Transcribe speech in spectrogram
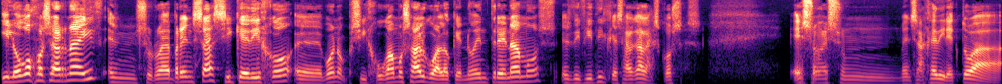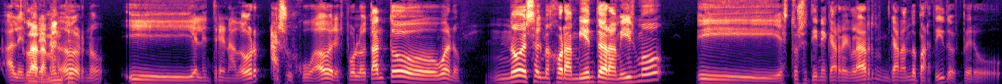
Y luego José Arnaiz, en su rueda de prensa, sí que dijo, eh, bueno, si jugamos algo a lo que no entrenamos, es difícil que salgan las cosas. Eso es un mensaje directo a- al Claramente. entrenador, ¿no? Y el entrenador a sus jugadores. Por lo tanto, bueno, no es el mejor ambiente ahora mismo y esto se tiene que arreglar ganando partidos, pero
